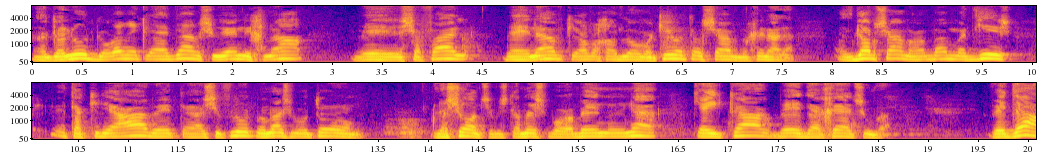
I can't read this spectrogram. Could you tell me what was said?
הגלות גורמת לאדם שהוא יהיה נכנע ושפל בעיניו כי אף אחד לא מכיר אותו שם וכן הלאה. אז גם שם הרמב"ם מדגיש את הכניעה ואת השפלות ממש באותו לשון שמשתמש בו רבנו עינה כעיקר בדרכי התשובה. ודע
